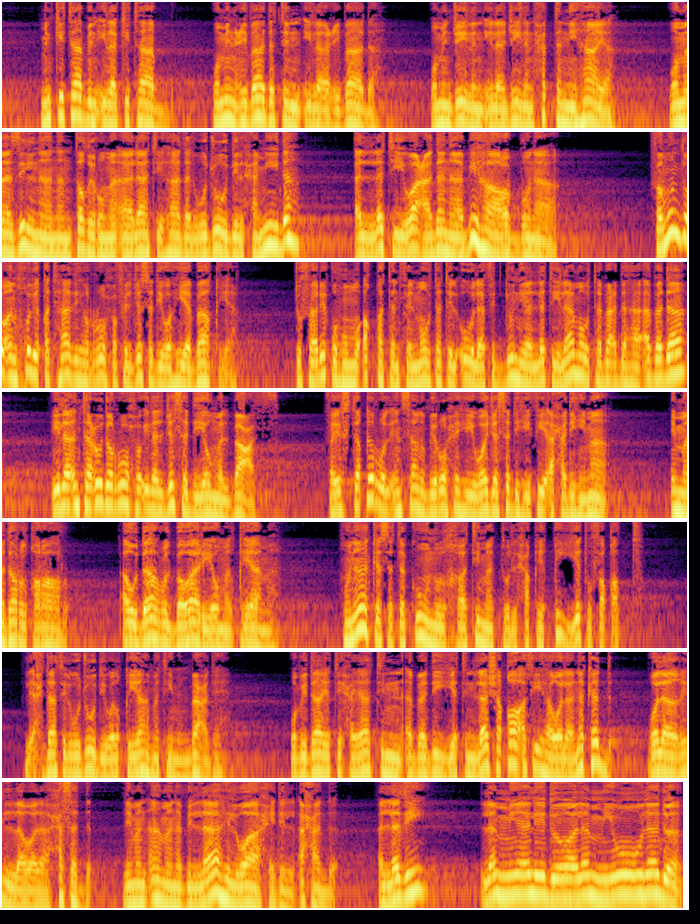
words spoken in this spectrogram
من كتاب إلى كتاب ومن عبادة إلى عبادة. ومن جيل إلى جيل حتى النهاية. وما زلنا ننتظر مآلات هذا الوجود الحميدة التي وعدنا بها ربنا. فمنذ أن خلقت هذه الروح في الجسد وهي باقية تفارقه مؤقتا في الموتة الأولى في الدنيا التي لا موت بعدها أبدا إلى أن تعود الروح إلى الجسد يوم البعث. فيستقر الإنسان بروحه وجسده في أحدهما. إما دار القرار أو دار البوار يوم القيامة. هناك ستكون الخاتمة الحقيقية فقط لإحداث الوجود والقيامة من بعده وبداية حياة أبدية لا شقاء فيها ولا نكد ولا غل ولا حسد لمن آمن بالله الواحد الأحد الذي لم يلد ولم يولد.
